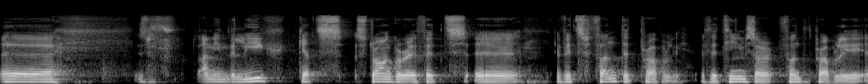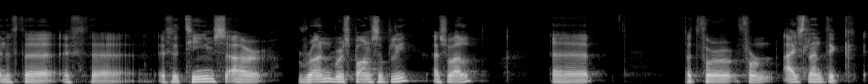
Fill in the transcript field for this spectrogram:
Uh, I mean, the league gets stronger if it's uh, if it's funded properly, if the teams are funded properly, and if the if the if the teams are run responsibly as well. Uh, but for for Icelandic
